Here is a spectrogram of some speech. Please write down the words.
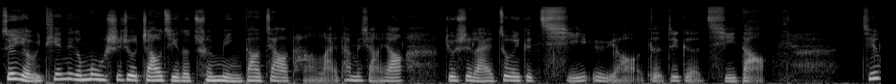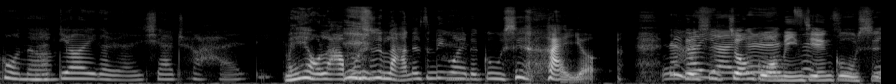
所以有一天，那个牧师就召集了村民到教堂来，他们想要就是来做一个祈雨哦的这个祈祷。结果呢，丢一个人下去海里？没有啦，不是啦，那是另外的故事。还有。那个是中国民间故事，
